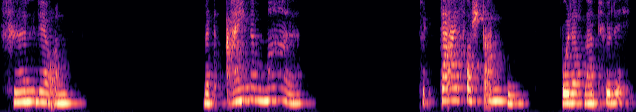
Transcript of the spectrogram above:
fühlen wir uns mit einem Mal total verstanden, wo das natürlich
